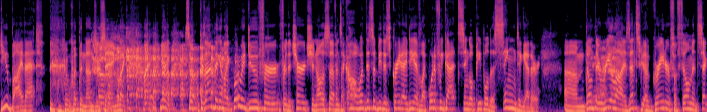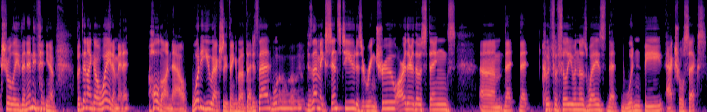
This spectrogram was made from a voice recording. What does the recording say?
Do you buy that? what the nuns are saying? Like, like, you know, so because I'm thinking like, what do we do for for the church and all this stuff? And it's like, oh, well, this would be this great idea of like, what if we got single people to sing together? Um, don't they realize that's a greater fulfillment sexually than anything, you know? But then I go, wait a minute, hold on now. What do you actually think about that? Is that does that make sense to you? Does it ring true? Are there those things um, that that could fulfill you in those ways that wouldn't be actual sex?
